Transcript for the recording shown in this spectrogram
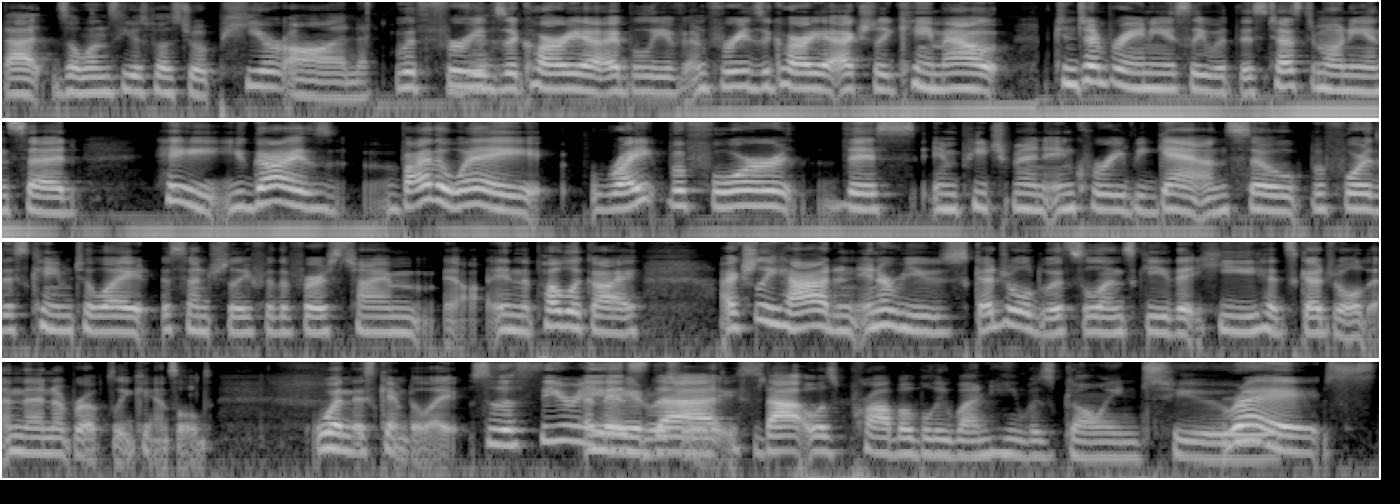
that Zelensky was supposed to appear on. with Fareed Zakaria, I believe. And Fareed Zakaria actually came out contemporaneously with this testimony and said, Hey, you guys, by the way, right before this impeachment inquiry began, so before this came to light essentially for the first time uh, in the public eye, I actually had an interview scheduled with Zelensky that he had scheduled and then abruptly canceled when this came to light. So the theory And is that released. that was probably when he was going to Right. s-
